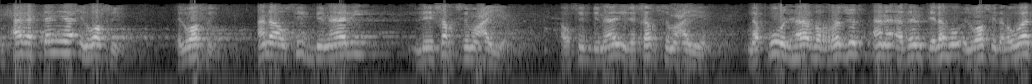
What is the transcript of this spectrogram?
الحاجة الثانية الوصي. الوصي. أنا أوصيت بمالي لشخص معين. أوصيت بمالي لشخص معين. نقول هذا الرجل أنا أذنت له الوصي دهوت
